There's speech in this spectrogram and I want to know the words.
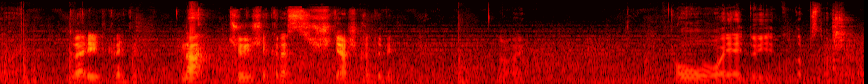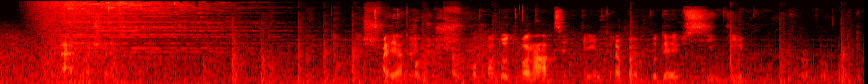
Давай. Двері відкриті. На, чуєш якраз шняшка тобі? Давай. О, я йду її туди поставлю. Так, бачу. А я поки що походу 12, мені треба буде FCD робити.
